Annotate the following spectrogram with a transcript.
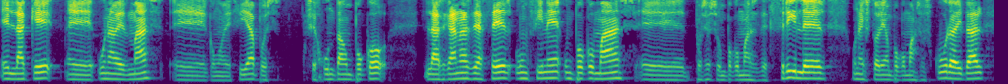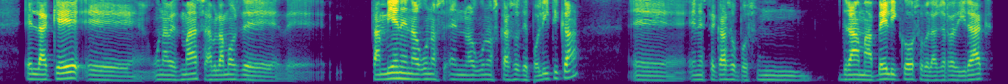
en la que, eh, una vez más, como decía, pues se junta un poco las ganas de hacer un cine un poco más, eh, pues eso, un poco más de thriller, una historia un poco más oscura y tal, en la que, eh, una vez más, hablamos de, también en algunos, en algunos casos de política, eh, en este caso, pues un drama bélico sobre la guerra de Irak,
